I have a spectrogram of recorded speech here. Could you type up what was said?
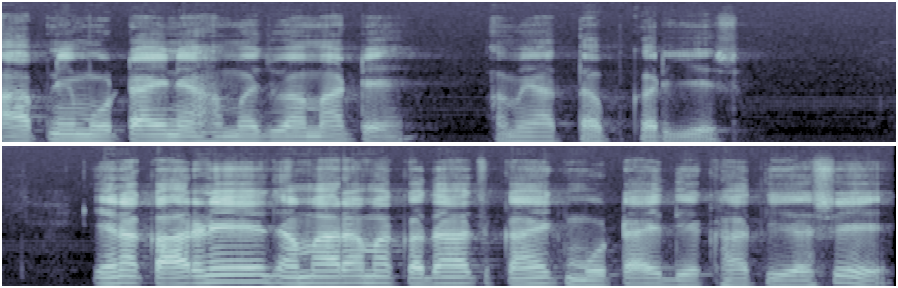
આપની મોટાઈને સમજવા માટે અમે આ તપ કરીએ છીએ. એના કારણે જ અમારામાં કદાચ કાંઈક મોટાઈ દેખાતી હશે,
